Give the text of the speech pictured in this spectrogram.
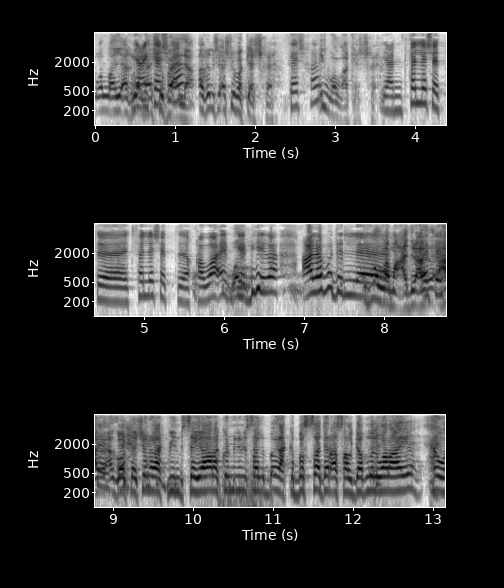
والله اغلب يعني اشوفها؟ لا اغلب أشوفها كشخة كشخة؟ أي والله كشخة يعني تفلشت تفلشت قوائم والله- كبيرة على مود ال والله ما أدري. قلت شنو راكبين بالسيارة كل من يصل راكب بالصدر أصل قبل الوراية هو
